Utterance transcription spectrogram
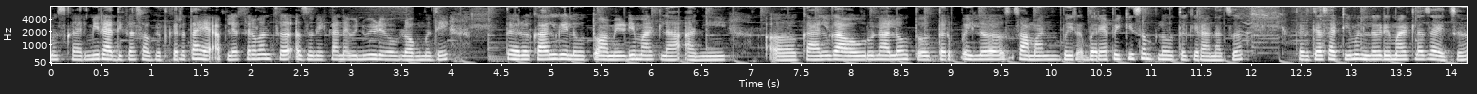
नमस्कार मी राधिका स्वागत करत आहे आपल्या सर्वांचं अजून एका नवीन व्हिडिओ ब्लॉगमध्ये तर काल गेलो होतो आम्ही डीमार्टला आणि काल गावावरून आलो होतो तर पहिलं सामान बऱ्यापैकी संपलं होतं किराणाचं. तर त्यासाठी म्हणलं डीमार्टला जायचं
